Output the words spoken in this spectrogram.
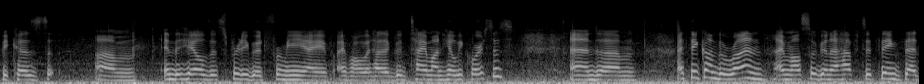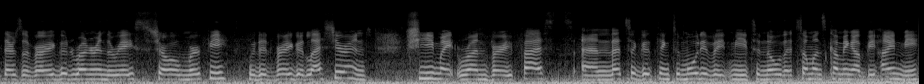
because um, in the hills it's pretty good for me. I've, I've always had a good time on hilly courses. And um, I think on the run, I'm also going to have to think that there's a very good runner in the race, Cheryl Murphy, who did very good last year, and she might run very fast, and that's a good thing to motivate me to know that someone's coming up behind me.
